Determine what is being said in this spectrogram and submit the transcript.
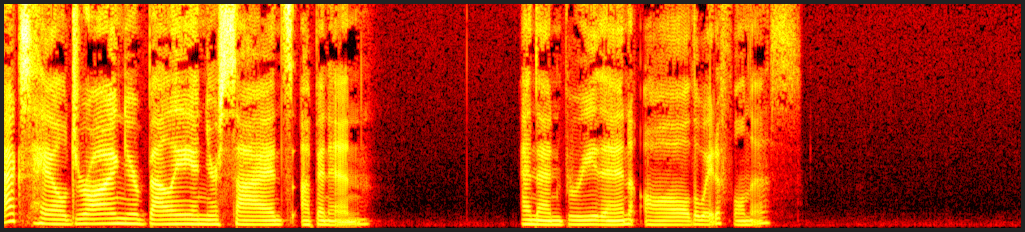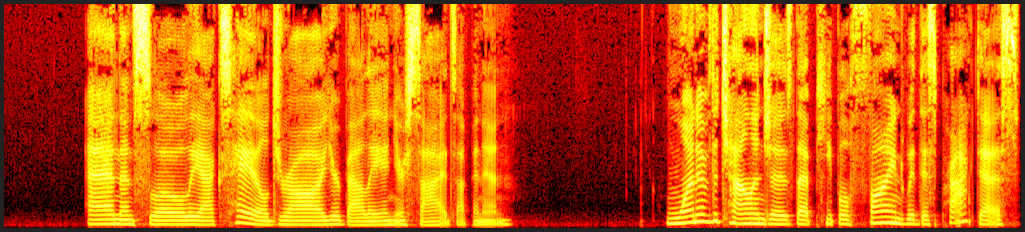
exhale, drawing your belly and your sides up and in. And then breathe in all the way to fullness. And then slowly exhale, draw your belly and your sides up and in. One of the challenges that people find with this practice,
